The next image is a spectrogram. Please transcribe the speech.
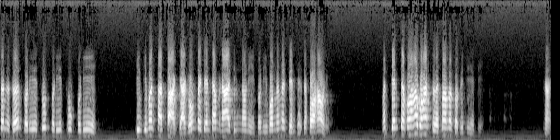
สนเสริญก็ดีทุกข์ก็ดีทุกข์ก็ดีสิ่งที่มันพัดปากจากหลงไปเป็นธรรมดาสิ่งเหล่านี้ก็ดีว่ามันมันเป็นแต่เฉพาะเฮานี่ มันเป็นเฉพาะเฮาบ้านเกิดมามันก็เป็นอย่างนี้นั่น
